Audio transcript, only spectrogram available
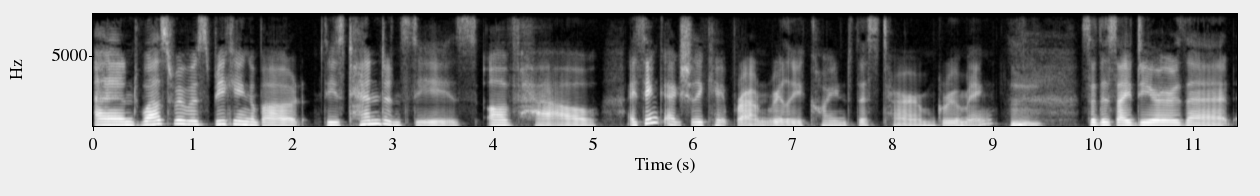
And whilst we were speaking about these tendencies of how I think actually Kate Brown really coined this term grooming. Hmm. So, this idea that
